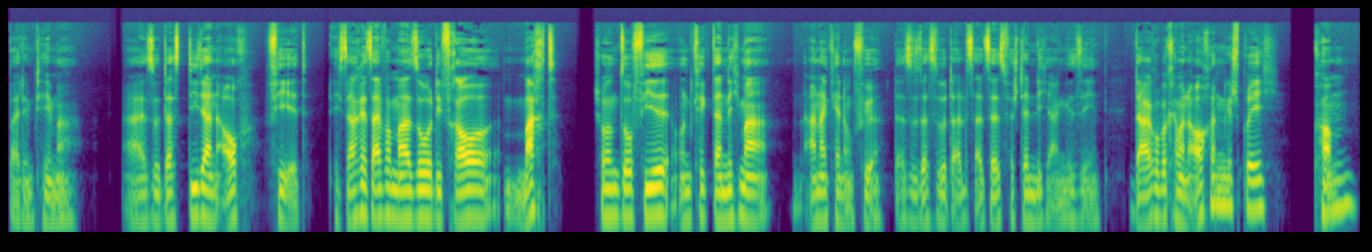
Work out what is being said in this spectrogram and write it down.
bei dem Thema. Also, dass die dann auch fehlt. Ich sage jetzt einfach mal so, die Frau macht schon so viel und kriegt dann nicht mal Anerkennung für. Also das wird alles als selbstverständlich angesehen. Darüber kann man auch in ein Gespräch kommen.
